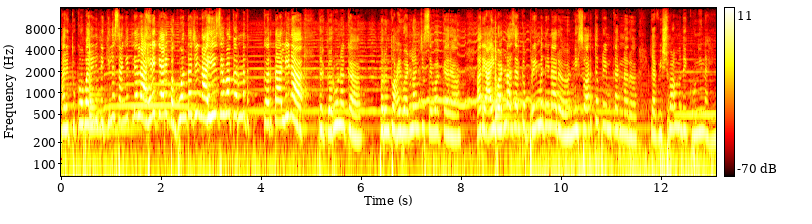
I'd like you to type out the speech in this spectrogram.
अरे तुकोबाराने देखील सांगितलेलं आहे की अरे भगवंताची नाही सेवा करणं करता आली ना तर करू नका. परंतु आई वडिलांची सेवा करा. अरे आई वडिलासारखं प्रेम देणारं निस्वार्थ प्रेम करणारं या विश्वामध्ये कोणी नाही.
